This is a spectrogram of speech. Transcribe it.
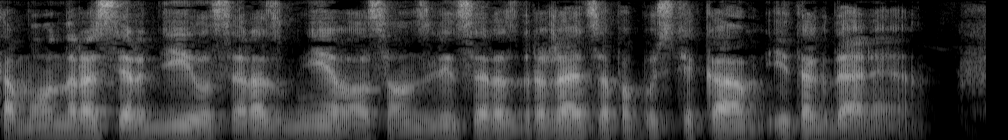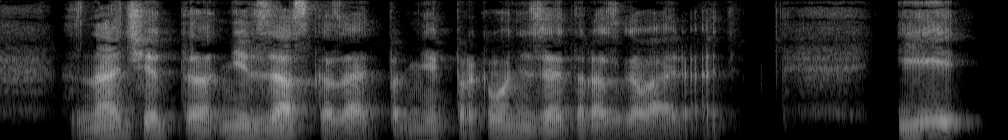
там он рассердился, разгневался, он злится и раздражается по пустякам и так далее. Значит, э, нельзя сказать, ни про кого нельзя это разговаривать. И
